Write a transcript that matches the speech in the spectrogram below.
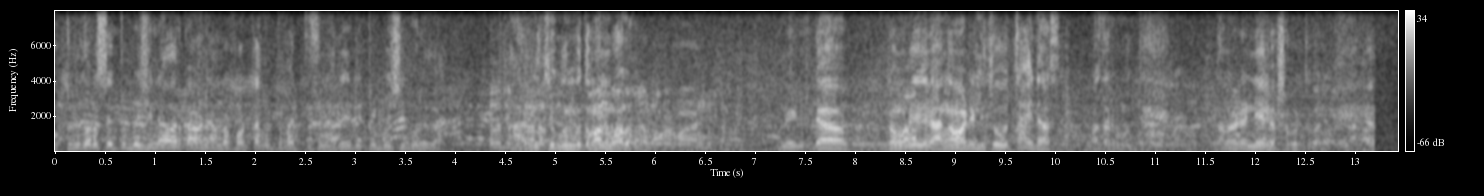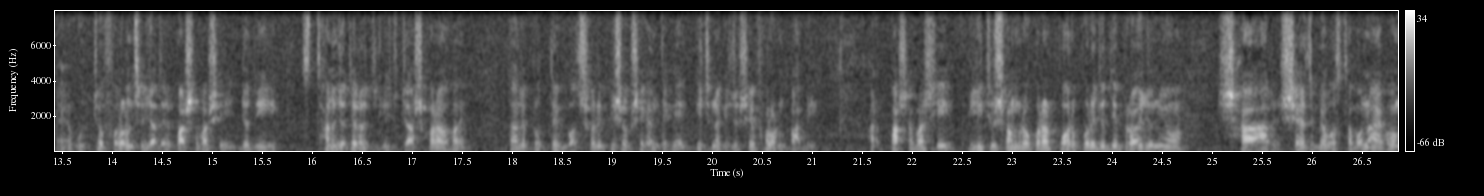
অক্টোরি খরচ একটু বেশি নেওয়ার কারণে আমরা ফর্তা করতে পারতেছি না রেট একটু বেশি পড়ে যায়। আর লিচু গুণগত মান ভালো। মানে এটা মোটামুটি রাঙামাটি লিচু চাহিদা আছে বাজারের মধ্যে। আমরা এটা নিয়ে ব্যবসা করতে পারি। উচ্চ ফলনশীল জাতের পাশাপাশি যদি স্থানীয় জাতেরও লিচু চাষ করা হয়, তাহলে প্রত্যেক বছরই কৃষক সেখান থেকে কিছু না কিছু সে ফলন পাবে। আর পাশাপাশি লিচু সংগ্রহ করার পরপরই যদি প্রয়োজনীয় সার, সেচ ব্যবস্থাপনা এবং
